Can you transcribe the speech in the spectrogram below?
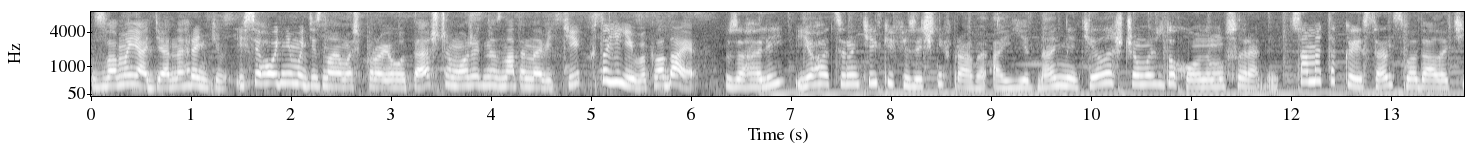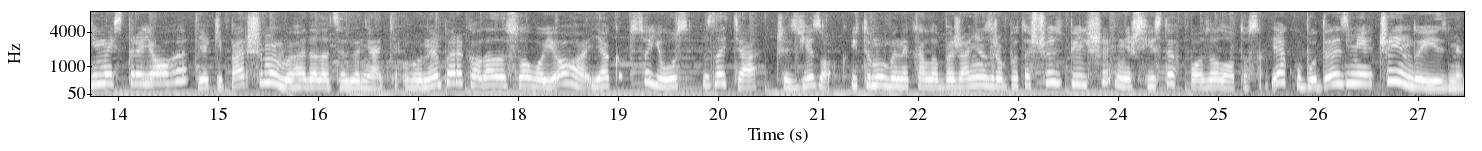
З вами я, Діана Гриньків, і сьогодні ми дізнаємось про його те, що можуть не знати навіть ті, хто її викладає. Взагалі, йога це не тільки фізичні вправи, а й єднання тіла з чимось духовним усередині. Саме такий сенс вкладали ті майстри йоги, які першими вигадали це заняття. Вони перекладали слово йога як союз, злиття чи зв'язок, і тому виникало бажання зробити щось більше ніж сісти в позу лотоса, як у буддизмі чи індуїзмі.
